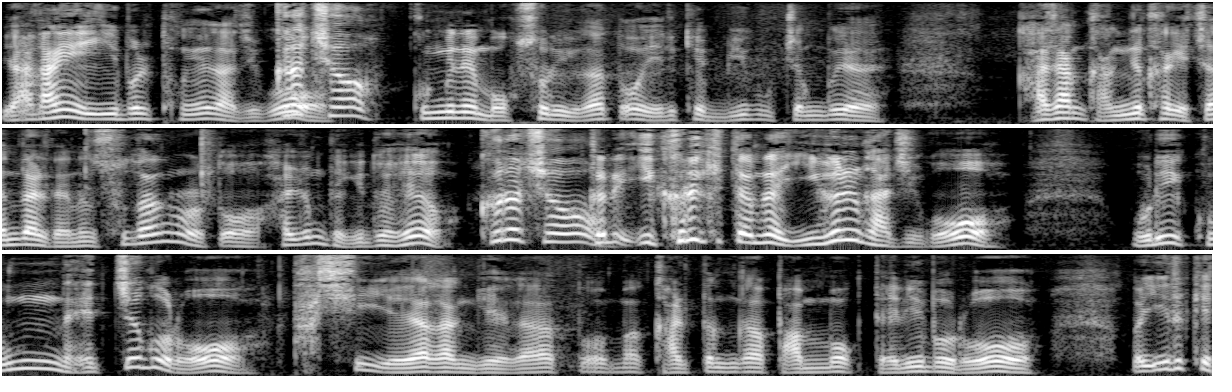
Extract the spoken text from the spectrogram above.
야당의 입을 통해 가지고 그렇죠. 국민의 목소리가 또 이렇게 미국 정부에 가장 강력하게 전달되는 수단으로 또 활용되기도 해요. 그렇죠. 그렇기 때문에 이걸 가지고 우리 국내적으로 다시 여야 관계가 또뭐 갈등과 반목 대립으로 뭐 이렇게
